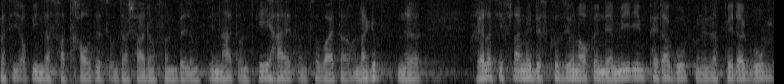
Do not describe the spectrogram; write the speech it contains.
Weiß nicht, ob Ihnen das vertraut ist, Unterscheidung von Bildungsinhalt und Gehalt und so weiter. Und da gibt es eine relativ lange Diskussion auch in der Medienpädagogik und in der Pädagogik,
